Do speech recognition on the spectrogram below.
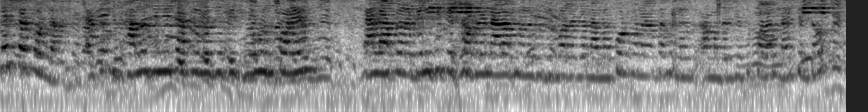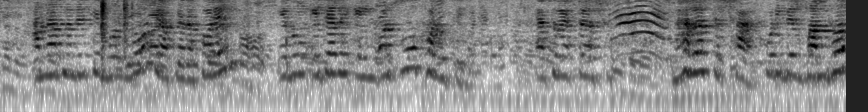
চেষ্টা করলাম। এখন ভালো জিনিস আপনারা যদি গ্রহণ করেন, তাহলে আপনারা বেনিফিটেড হবেন আর আপনারা যদি বলেন যে আমরা করব না, তাহলে আমাদের কিছু করার নাই কিন্তু আমরা আপনাদেরকে বলব যে আপনারা করেন এবং এটার এই অল্প খরচে এত একটা ভালো একটা সার পরিবেশ বান্ধব।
